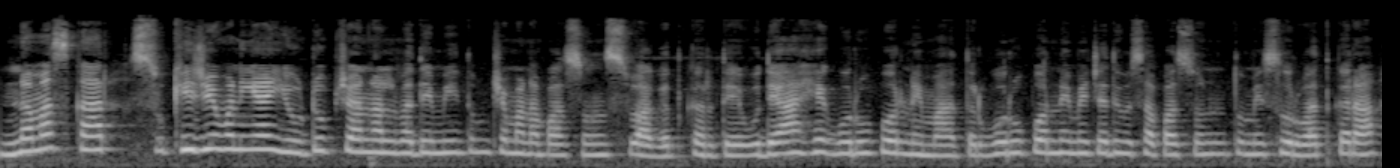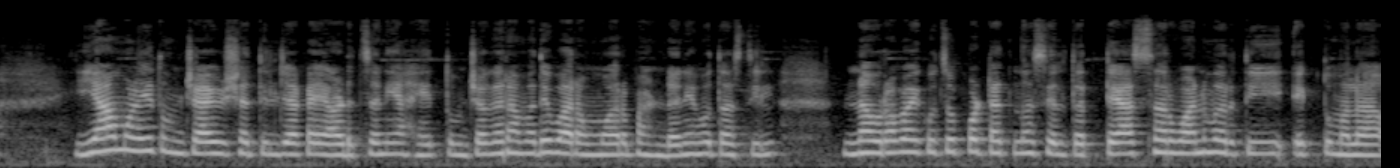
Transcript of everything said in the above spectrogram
नमस्कार सुखी जीवन या यूट्यूब चॅनलमध्ये मी तुमच्या मनापासून स्वागत करते. उद्या आहे गुरुपौर्णिमा तर गुरुपौर्णिमेच्या दिवसापासून तुम्ही सुरुवात करा. यामुळे तुमच्या आयुष्यातील ज्या काही अडचणी आहेत तुमच्या घरामध्ये वारंवार भांडणे होत असतील नवरा बायकोचं पटत नसेल तर त्या सर्वांवरती एक तुम्हाला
